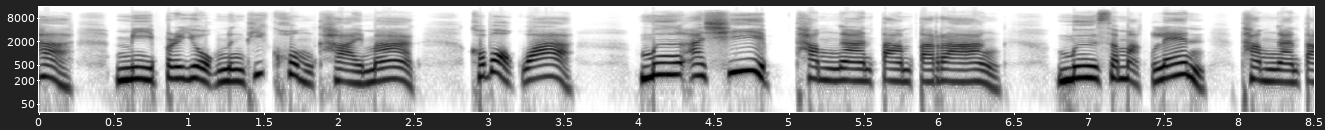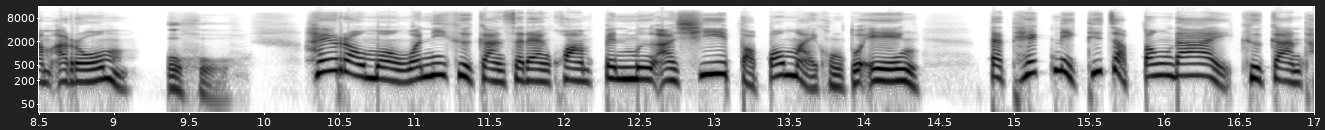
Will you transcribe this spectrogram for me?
ค่ะ มีประโยคหนึ่งที่ข่มคายมาก เขาบอกว่า มืออาชีพทำงานตามตาราง มือสมัครเล่นทำงานตามอารมณ์ โอ้โห ให้เรามองว่านี่คือการแสดงความเป็นมืออาชีพต่อเป้าหมายของตัวเอง แต่เทคนิคที่จับต้องได้ คือการท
